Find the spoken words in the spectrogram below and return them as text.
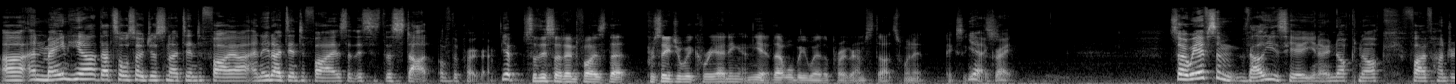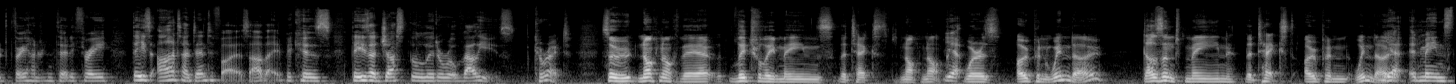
Uh, and main here, that's also just an identifier, and it identifies that this is the start of the program. Yep, so this identifies that procedure we're creating, and yeah, that will be where the program starts when it executes. Yeah, executes. great. So we have some values here, you know, knock knock, 500, 333. These aren't identifiers, are they? Because these are just the literal values. Correct. So knock knock there literally means the text knock knock. Yeah. Whereas open window doesn't mean the text open window. Yeah, it means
